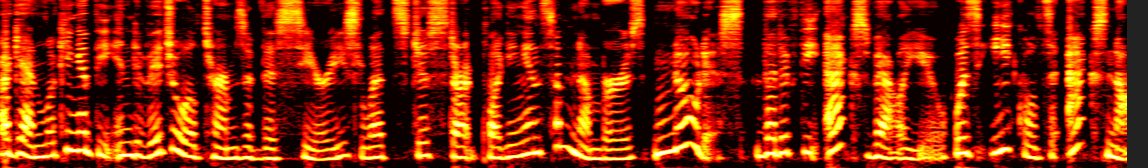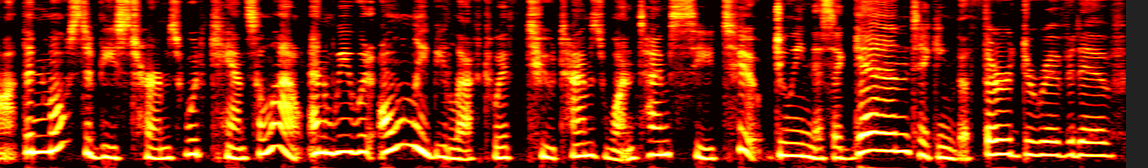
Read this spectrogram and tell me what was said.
Again, looking at the individual terms of this series, let's just start plugging in some numbers. Notice that if the x value was equal to x naught, then most of these terms would cancel out, and we would only be left with 2 times 1 times c2. Doing this again, taking the third derivative,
